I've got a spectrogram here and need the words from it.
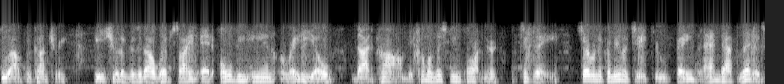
throughout the country. Be sure to visit our website at obnradio.com. Become a listening partner today. Serving the community through faith and athletics,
